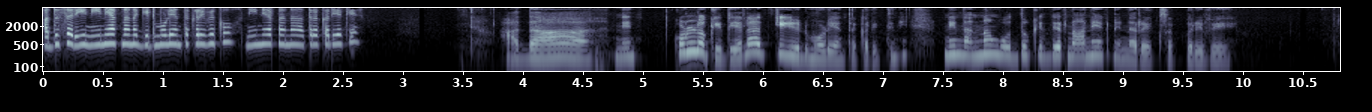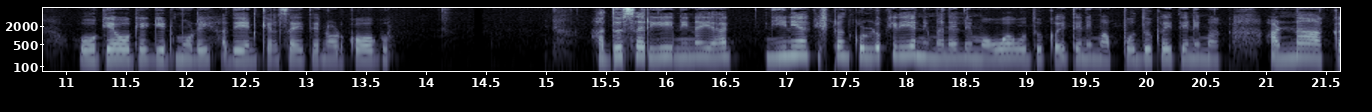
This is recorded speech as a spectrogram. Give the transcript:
ಅದು ಸರಿ ನೀನು ಯಾಕೆ ನನ್ನ ಗಿಡ್ಮುಳಿ ಅಂತ ಕರಿಬೇಕು? ನೀನು ಯಾಕೆ ನನ್ನ ಹತ್ರ ಕರೆಯೋಕೆ ಅದಾ ನೀನು ಕೊಳ್ಳೋಕಿದೆಯಲ್ಲ ಅದಕ್ಕೆ ಗಿಡ್ಮೂಳಿ ಅಂತ ಕರಿತೀನಿ. ನೀನು ಅನ್ನಂಗೆ ಒದ್ದಕ್ಕಿದ್ದೀರ ನಾನು ಯಾಕೆ ನಿನ್ನ ರೇಗ್ಸಕ್ಕೆ ಬರೀವಿ? ಹೋಗೆ ಹೋಗೆ ಗಿಡ್ಮೂಡಿ ಅದೇನು ಕೆಲಸ ಐತೆ ನೋಡ್ಕೋ ಹೋಗು. ಅದು ಸರಿ, ನಿನ್ನ ಯಾಕೆ, ನೀನು ಯಾಕೆ ಇಷ್ಟೊಂದು ಕುಳ್ಳುಕಿದೆಯಾ? ನಿಮ್ಮ ಮನೇಲಿ ನಿಮ್ಮ ಅವ್ವ ಉದುಕೈತೆ ನಿಮ್ಮ ಅಪ್ಪ ಉದುಕೈತೆ ನಿಮ್ಮ ಅಣ್ಣ, ಅಕ್ಕ,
